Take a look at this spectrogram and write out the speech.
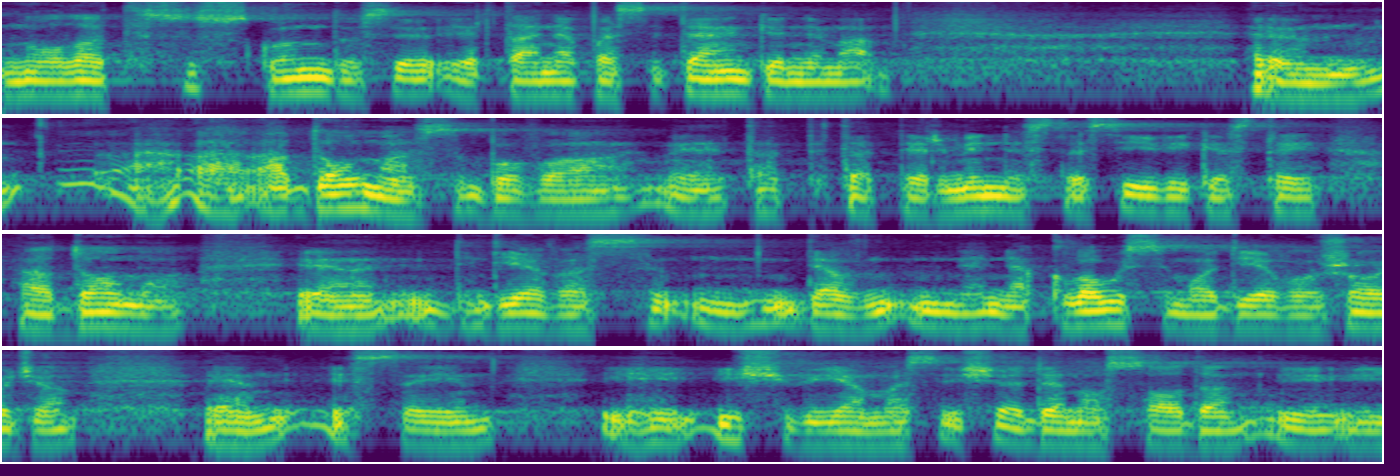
nuolat skundus ir tą nepasitenkinimą. Adomas buvo e, ta, ta pirminis tas įvykis, tai Adomo e, Dievas dėl ne- neklausimo Dievo žodžio, e, jisai i- išvyjamas iš Edeno sodo į, į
